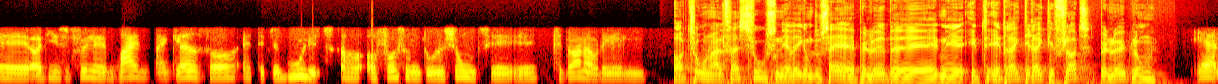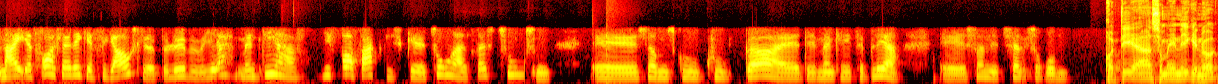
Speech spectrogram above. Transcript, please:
Øh, og de er selvfølgelig meget, meget glade for, at det bliver muligt at, at få sådan en donation til, til børneafdelingen. Og 250.000, jeg ved ikke, om du sagde beløbet, et, et rigtig, rigtig flot beløb, Lone. Ja, nej, jeg tror slet ikke, jeg fik afsløret beløbet. Ja, men de, har, de får faktisk 250.000, øh, øh, som skulle kunne gøre, at øh, man kan etablere øh, sådan et sanserum. Og det er som end ikke nok.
